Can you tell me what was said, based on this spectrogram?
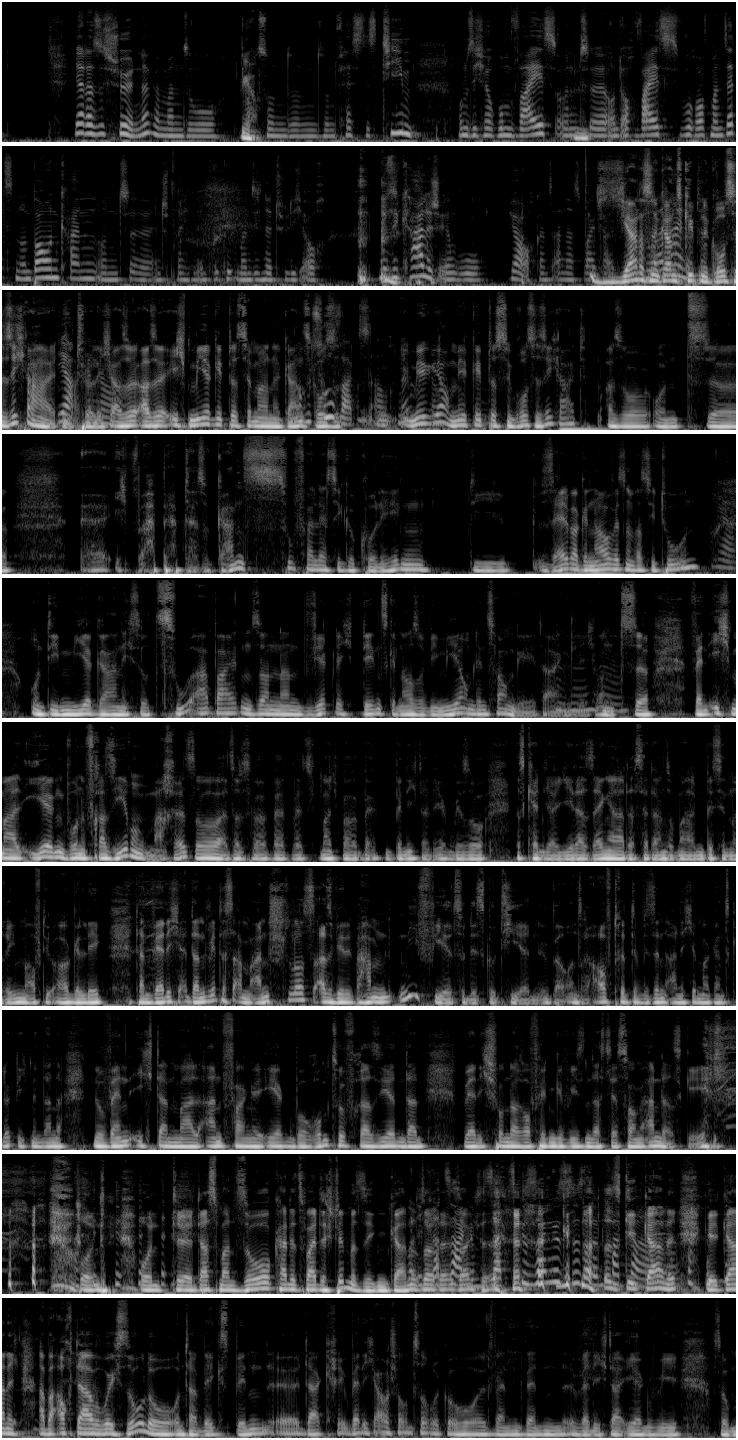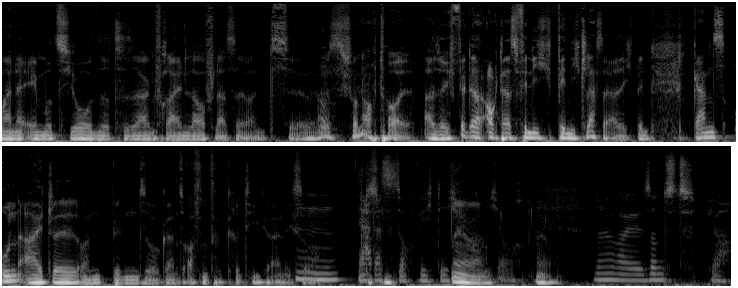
Ja, das ist schön, ne? wenn man so, ja. so, ein, so, ein, so ein festes Team um sich herum weiß und, mhm. äh, und auch weiß, worauf man setzen und bauen kann. Und äh, entsprechend entwickelt man sich natürlich auch musikalisch irgendwo ja auch ganz anders weiter. Ja, das eine ganz, gibt eine große Sicherheit ja, natürlich. Genau. Also, also ich, mir gibt es immer eine ganz große. Zuwachs auch, ne? Mir, ja, mir gibt es eine große Sicherheit. Also und äh, äh, ich habe hab da so ganz zuverlässige Kollegen, die selber genau wissen, was sie tun ja. und die mir gar nicht so zuarbeiten, sondern wirklich denen es genauso wie mir um den Song geht eigentlich. Mhm, und äh, wenn ich mal irgendwo eine Phrasierung mache, so, also das manchmal bin ich dann irgendwie so, das kennt ja jeder Sänger, dass er dann so mal ein bisschen Riemen auf die Orgel legt, dann werde ich, dann wird es am Anschluss, also wir haben nie viel zu diskutieren über unsere Auftritte, wir sind eigentlich immer ganz glücklich miteinander. Nur wenn ich dann mal anfange, irgendwo rumzuphrasieren, dann werde ich schon darauf hingewiesen, gewesen, dass der Song anders geht. und und äh, dass man so keine zweite Stimme singen kann. Und so, sagen, ich, Satzgesang ist genau, das, das geht gar nicht, geht gar nicht. Aber auch da, wo ich solo unterwegs bin, äh, da werde ich auch schon zurückgeholt, wenn wenn wenn ich da irgendwie so meine Emotionen sozusagen freien Lauf lasse. Und äh, oh. das ist schon auch toll. Also ich finde auch das finde ich finde ich klasse. Also ich bin ganz uneitel und bin so ganz offen für Kritik eigentlich so. Mm, ja, das ist auch wichtig. Ja, ich auch. Ja. Ne, weil sonst, ja,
